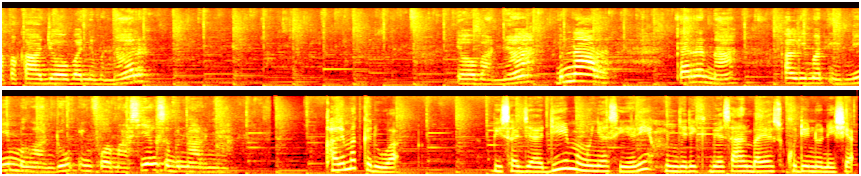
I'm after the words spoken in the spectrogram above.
Apakah jawabannya benar? Jawabannya benar, karena kalimat ini mengandung informasi yang sebenarnya. Kalimat kedua, bisa jadi mengunyah sirih menjadi kebiasaan banyak suku di Indonesia.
